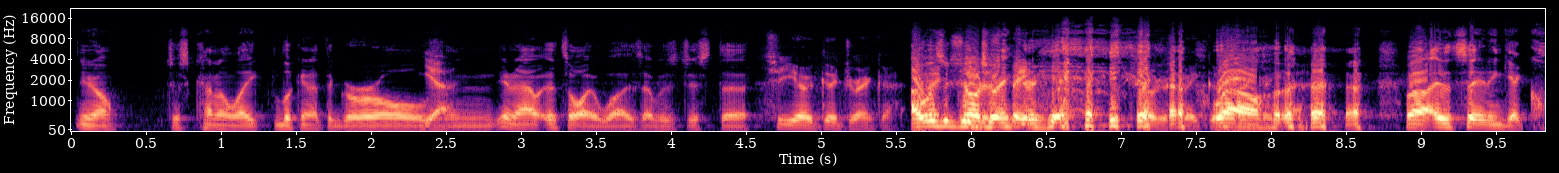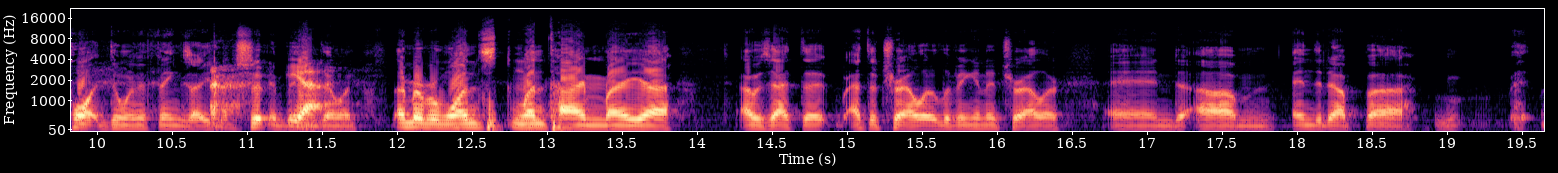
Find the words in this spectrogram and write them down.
you know, just kind of like looking at the girls. Yeah. And, you know, that's all I was. I was just a, So you're a good drinker. I was a good to drinker. Yeah. So to speak, good well, drinker, well, I'd say I didn't get caught doing the things I shouldn't have been Yeah. doing. I remember once, one time, my, uh, I was at the at the trailer, living in a trailer, and um, ended up. Uh,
